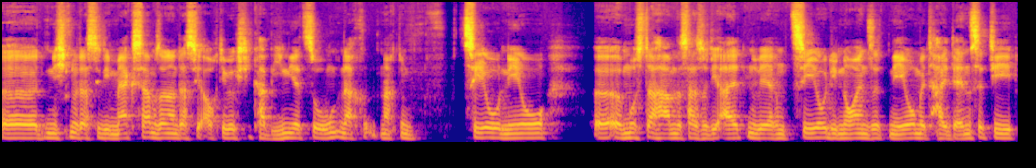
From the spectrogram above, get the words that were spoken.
Äh, nicht nur, dass sie die Max haben, sondern dass sie auch die wirklich die Kabinen jetzt so nach, nach dem CEO, Neo, äh, Muster haben. Das heißt, so die alten wären CEO, die neuen sind Neo mit High Density.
